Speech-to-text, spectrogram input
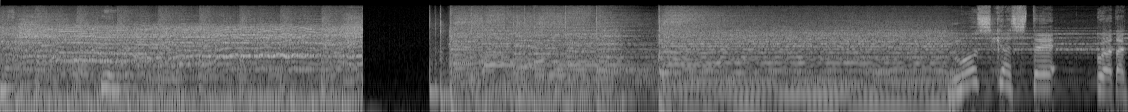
間しかして私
